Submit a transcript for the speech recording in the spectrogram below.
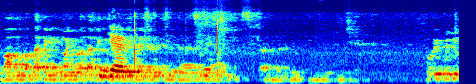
बाद में पता कहीं तुम्हारी पता नहीं जय कहीं- कोई मुझे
